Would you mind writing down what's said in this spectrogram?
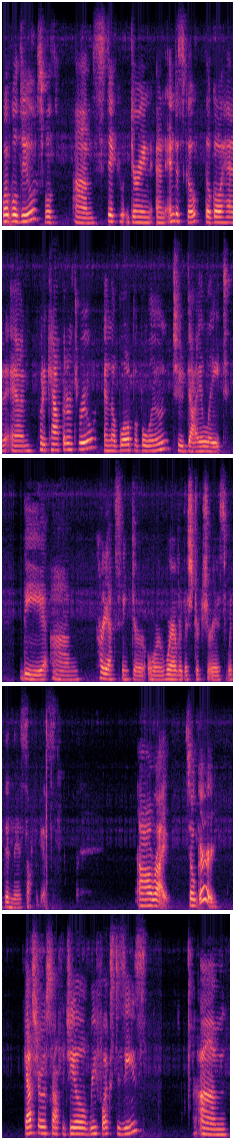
What we'll do is we'll um, stick during an endoscope, they'll go ahead and put a catheter through and they'll blow up a balloon to dilate the um, cardiac sphincter or wherever the stricture is within the esophagus. All right, so GERD, gastroesophageal reflux disease. Um,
